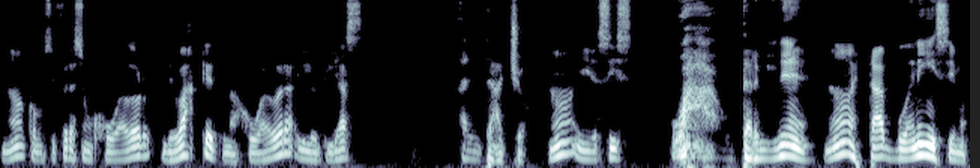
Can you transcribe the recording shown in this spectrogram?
¿no? Como si fueras un jugador de básquet, una jugadora, y lo tirás al tacho, ¿no? Y decís, ¡Wow! Terminé, ¿no? Está buenísimo.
